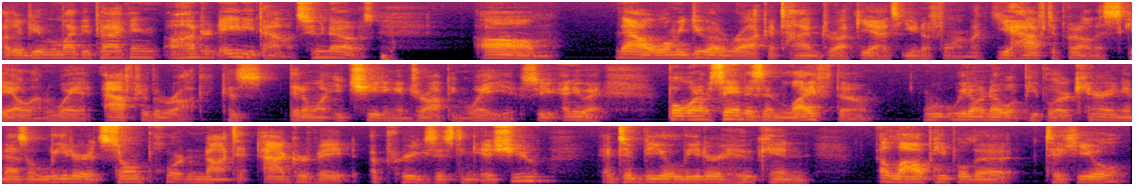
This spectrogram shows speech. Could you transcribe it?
Other people might be packing 180 pounds. Who knows? Um now, when we do a ruck, a timed ruck, yeah, it's uniform. Like you have to put on the scale and weigh it after the ruck because they don't want you cheating and dropping weight. So you, anyway, but what I'm saying is, in life though, we don't know what people are carrying, and as a leader, it's so important not to aggravate a pre-existing issue and to be a leader who can allow people to to heal,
